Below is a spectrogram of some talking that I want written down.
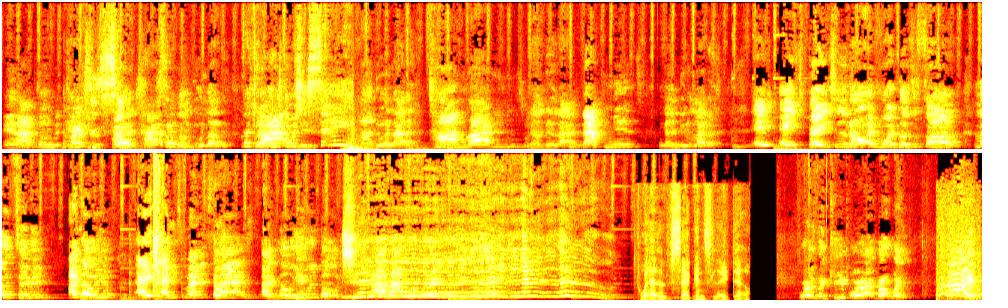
And I come to teach Class you is how to so- type. so- We're gonna do a lot of I can't understand what writing. she's saying. We're gonna do a lot of time writings. We're gonna do a lot of documents. We're gonna do a lot of A A space. You know, everyone does the song. Little Timmy, I know you. A A space. Class, I know you and Goldie. 12 seconds later. Where's the keyboard at? Bro, wait. Hey!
